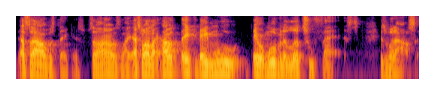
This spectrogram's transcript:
That's how I was thinking. So I was like, that's why I like I was thinking they move they were moving a little too fast, is what I'll say.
